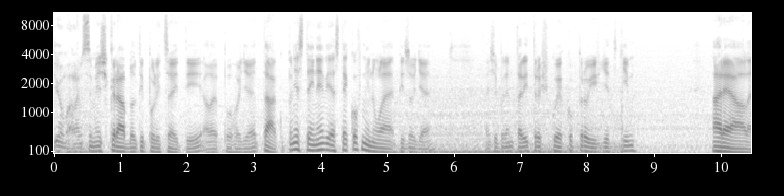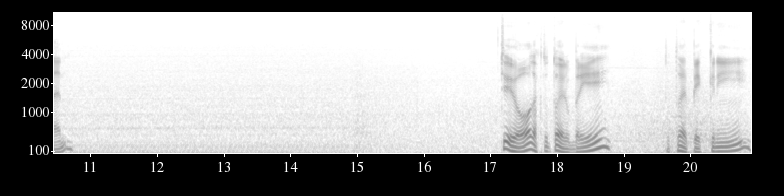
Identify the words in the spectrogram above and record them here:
Jo, málem jsem je škrábil ty policajty, ale v pohodě. Tak, úplně stejný věst jako v minulé epizodě. Takže budeme tady trošku jako projíždět tím areálem. Ty jo, tak toto je dobrý. Toto je pěkný.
